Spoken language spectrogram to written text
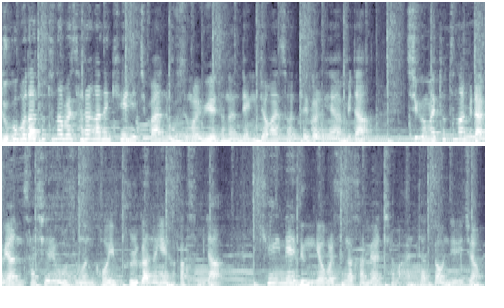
누구보다 토트넘을 사랑하는 케인이지만 우승을 위해서는 냉정한 선택을 해야 합니다. 지금의 토트넘이라면 사실 우승은 거의 불가능에 가깝습니다. 케인의 능력을 생각하면 참 안타까운 일이죠.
